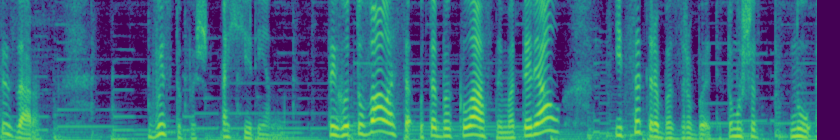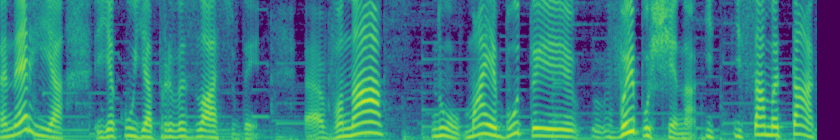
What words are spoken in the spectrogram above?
ти зараз виступиш ахіренно. Ти готувалася, у тебе класний матеріал, і це треба зробити. Тому що ну, енергія, яку я привезла сюди, е, вона ну, має бути випущена. І, і саме так,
